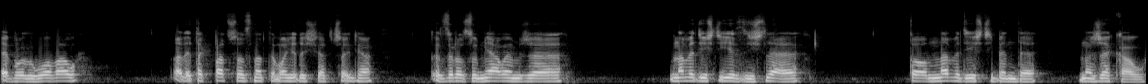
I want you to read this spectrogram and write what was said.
ewoluował, ale tak patrząc na te moje doświadczenia, zrozumiałem, że nawet jeśli jest źle, to nawet jeśli będę narzekał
